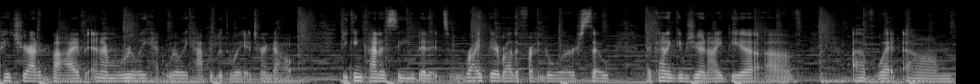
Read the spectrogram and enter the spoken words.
patriotic vibe. And I'm really, really happy with the way it turned out. You can kind of see that it's right there by the front door. So that kind of gives you an idea of, of what um,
